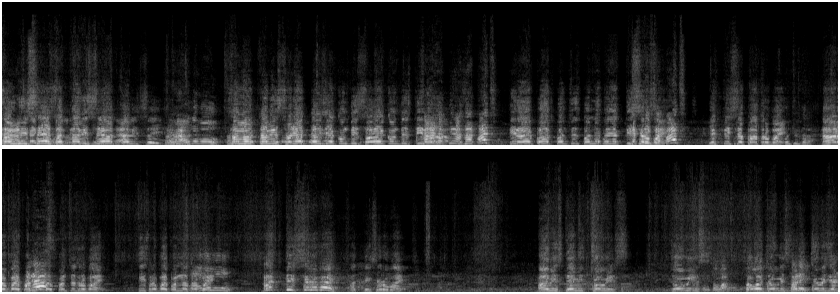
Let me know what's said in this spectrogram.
सव्वीसशे सत्तावीसशे अठ्ठावीसशे. अठ्ठावीस साडे अठ्ठावीस एकोणतीस सव्वा एकोणतीस तीन हजार. तीन हजार पाच. तीन हजार पाच पंचवीस पन्नास रुपये एकतीसशे रुपये. पाच. एकतीसशे पाच रुपये. दहा रुपये पन्नास पंचवीस रुपये. तीस रुपये पन्नास रुपये. बत्तीसशे रुपये. बत्तीसशे रुपये. बावीस तेवीस चोवीस. चोवीस सव्वा सव्वा चोवीस साडे चोवीस एल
